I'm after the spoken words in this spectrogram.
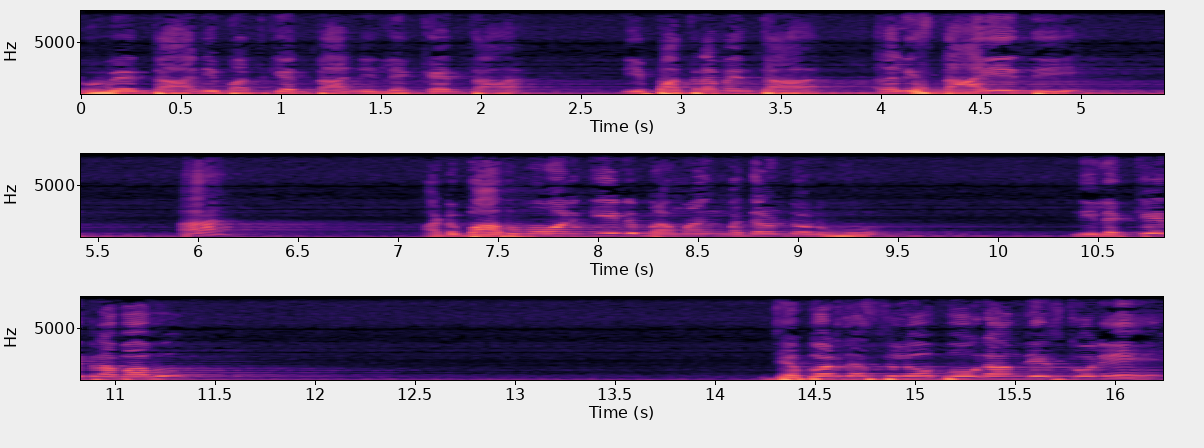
నువ్వెంత నీ బతికెంత నీ లెక్క ఎంత నీ పత్రం ఎంత అసలు నీ స్థాయి ఏంది? ఆ? అటు బాబు మోహన్కి ఇటు బ్రహ్మానికి మధ్యలో ఉంటావు నువ్వు. నీ లెక్క బాబు? జబర్దస్త్లో ప్రోగ్రాం చేసుకొని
